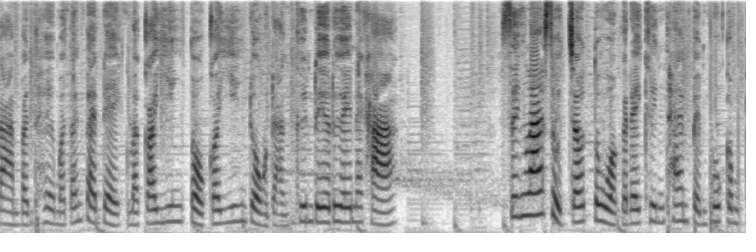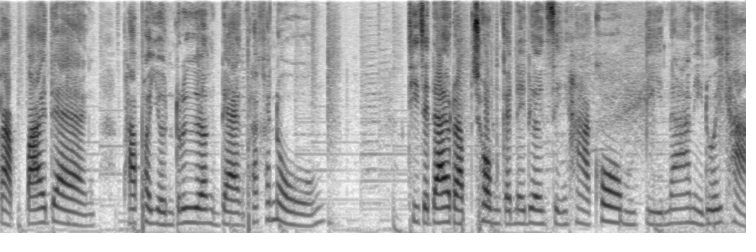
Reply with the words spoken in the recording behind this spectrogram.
การบันเทิงมาตั้งแต่เด็ก แล้วก็ยิ่งโตก็ยิ่งโด่งดังขึ้นเรื่อยๆนะคะ ซึ่งล่าสุดเจ้าตัวก็ได้ขึ้นแท่นเป็นผู้กำกับป้ายแดง ภาพยนตร์เรื่องแดงพระขนง ที่จะได้รับชมกันในเดือนสิงหาคมปีหน้านี้ด้วยค่ะ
